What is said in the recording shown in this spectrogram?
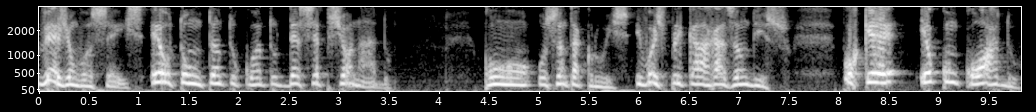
Vejam vocês, eu estou um tanto quanto decepcionado com o Santa Cruz. E vou explicar a razão disso. Porque eu concordo,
